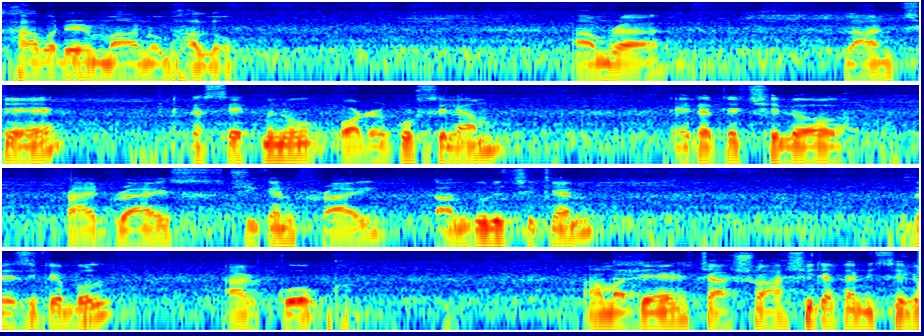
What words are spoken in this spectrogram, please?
খাবারের মানও ভালো। আমরা লাঞ্চে একটা সেট মেনু অর্ডার করছিলাম। এটাতে ছিল fried rice, chicken fry, tandoori chicken, vegetable আর কোক। আমাদের চারশো আশি টাকা নিছিল।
